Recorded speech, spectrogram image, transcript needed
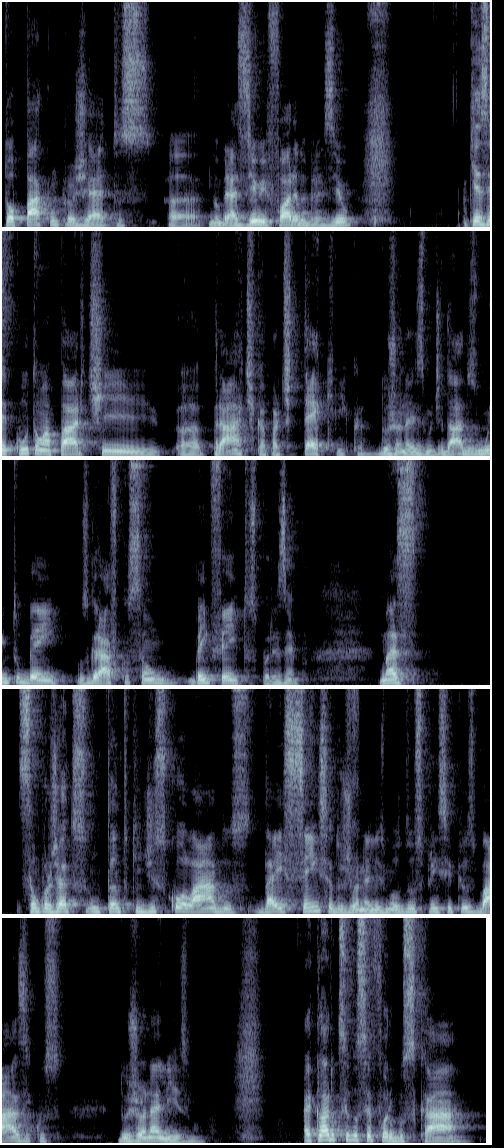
topar com projetos uh, no Brasil e fora do Brasil que executam a parte uh, prática, a parte técnica do jornalismo de dados muito bem. Os gráficos são bem feitos, por exemplo. Mas são projetos um tanto que descolados da essência do jornalismo, ou dos princípios básicos do jornalismo. É claro que se você for buscar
